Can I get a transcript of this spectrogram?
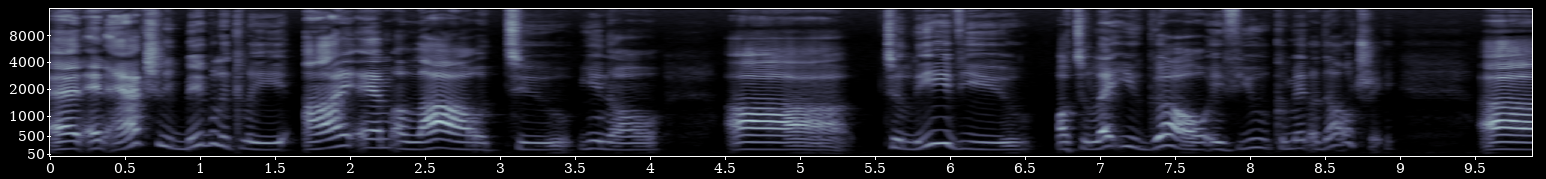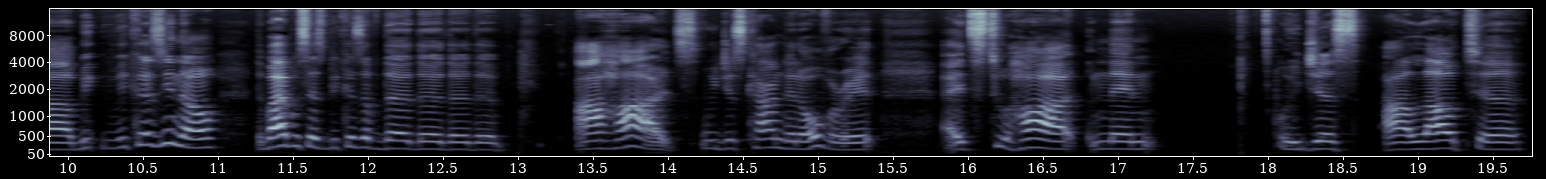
and and actually biblically, I am allowed to, you know, uh to leave you or to let you go if you commit adultery. Uh because you know, the Bible says because of the the the, the our hearts, we just can't get over it. It's too hard and then we just are allowed to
